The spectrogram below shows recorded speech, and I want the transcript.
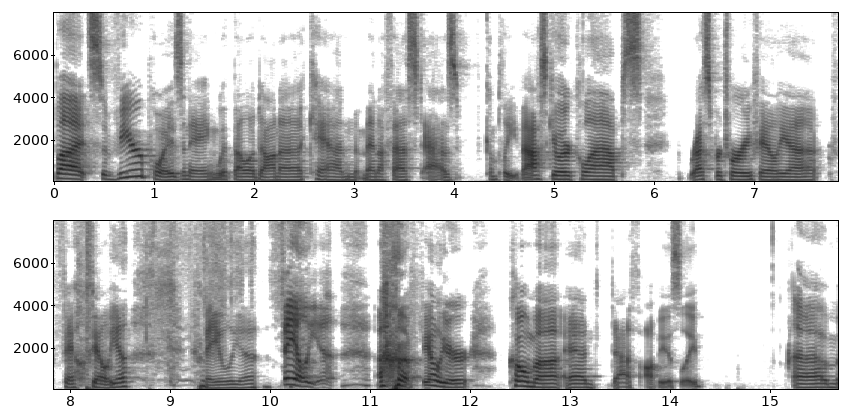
but severe poisoning with belladonna can manifest as complete vascular collapse, respiratory failure, fail, failure, Failure. failure, failure, coma, and death. Obviously, um,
